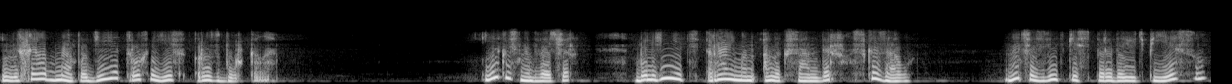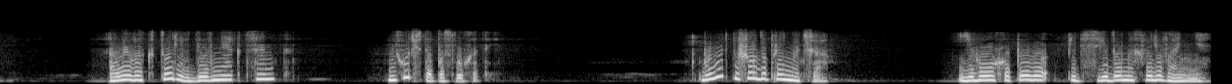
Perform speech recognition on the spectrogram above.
і лише одна подія трохи їх розбуркала. Якось надвечір бельгієць Раймон Олександр сказав, наче звідкись передають п'єсу, але в акторів дивний акцент. Не хочете послухати? Булат пішов до приймача. Його охопило підсвідоме хвилювання.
